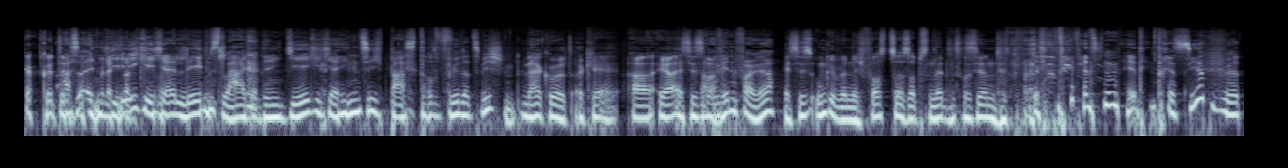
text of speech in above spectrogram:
Ja, gut, Also in jeglicher Lebenslage, in jeglicher Hinsicht passt dort viel dazwischen. Na gut, okay. Äh, ja, es ist, Aber auf jeden Fall, ja. es ist ungewöhnlich, fast so, als ob es nicht interessieren wie wenn es nicht interessieren würde.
